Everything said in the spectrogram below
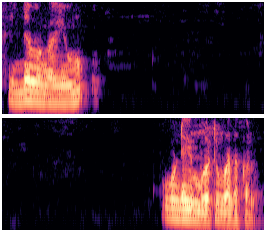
சின்ன வெங்காயமும் பூண்டையும் போட்டு வதக்கணும்.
